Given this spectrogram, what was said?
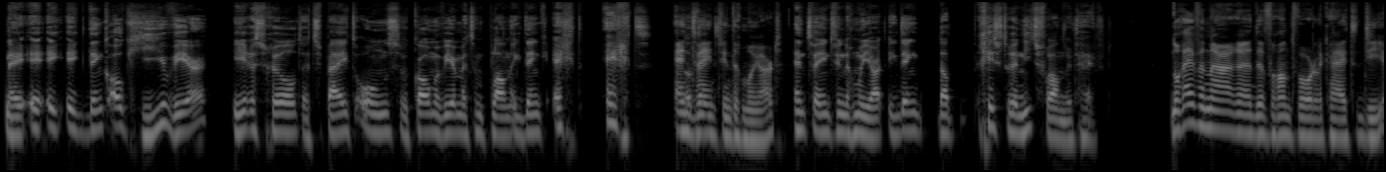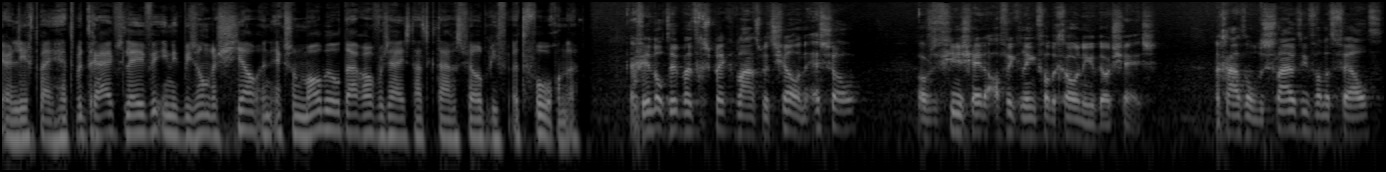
Nee, ik, ik denk ook hier weer, ereschuld, het spijt ons, we komen weer met een plan. Ik denk echt, echt... En 22 miljard. En 22 miljard. Ik denk dat gisteren niets veranderd heeft. Nog even naar eh, de verantwoordelijkheid die er ligt bij het bedrijfsleven. In het bijzonder Shell en ExxonMobil. Daarover zei staatssecretaris Velbrief het volgende. Er vinden op dit moment gesprekken plaats met Shell en Esso... over de financiële afwikkeling van de Groningen dossiers. Dan gaat het om de sluiting van het veld,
